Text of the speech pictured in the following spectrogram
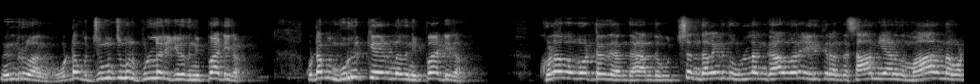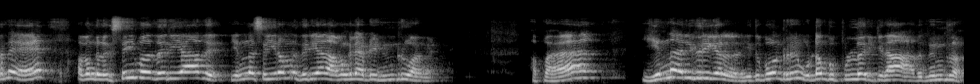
நின்றுவாங்க உடம்பு சும்மு ஜும்முன்னு புல்லரிக்கிறது நிப்பாட்டிடும். உடம்பு முறுக்கேறினது நிப்பாட்டிடும். குழவை போட்டது அந்த அந்த உச்சந்தலையிலிருந்து உள்ளங்கால் வரை இருக்கிற அந்த சாமியானது மாறின உடனே அவங்களுக்கு செய்வது தெரியாது என்ன செய்யறோம்னு தெரியாது அவங்களே அப்படியே நின்றுவாங்க அப்போ என்ன அறிகுறிகள்? இது போன்று உடம்பு புல்லரிக்குதா? அது நின்றும்.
